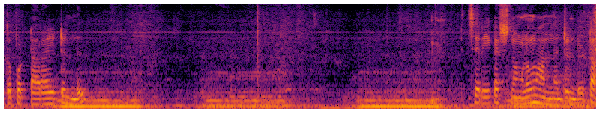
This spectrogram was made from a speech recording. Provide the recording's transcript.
ഇതൊക്കെ പൊട്ടാറായിട്ടുണ്ട്. ചെറിയ കഷ്ണങ്ങളും വന്നിട്ടുണ്ട് കേട്ടോ.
